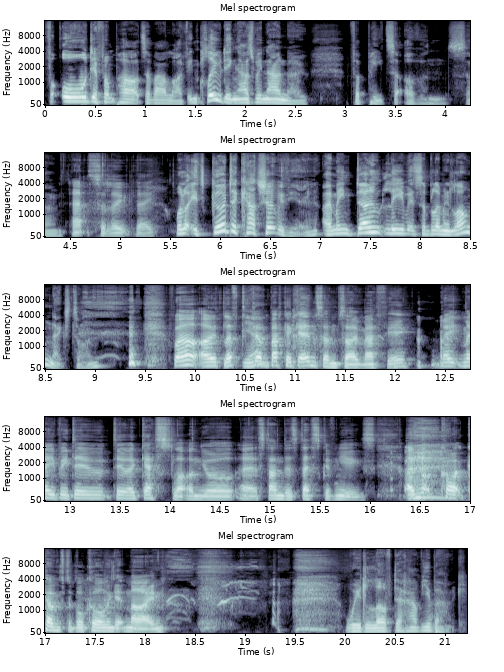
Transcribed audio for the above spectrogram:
for all different parts of our life, including, as we now know, for pizza ovens. So Absolutely. well, look, it's good to catch up with you. I mean, don't leave it so blooming long next time. Well, I'd love to Yeah. come back again sometime, Matthew. Maybe do do a guest slot on your uh, standards desk of news. I'm not quite comfortable calling it mine. We'd love to have you back.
